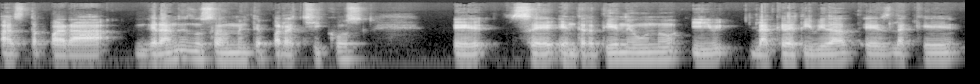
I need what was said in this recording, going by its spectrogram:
hasta para grandes, no solamente para chicos, eh, se entretiene uno y la creatividad es la que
